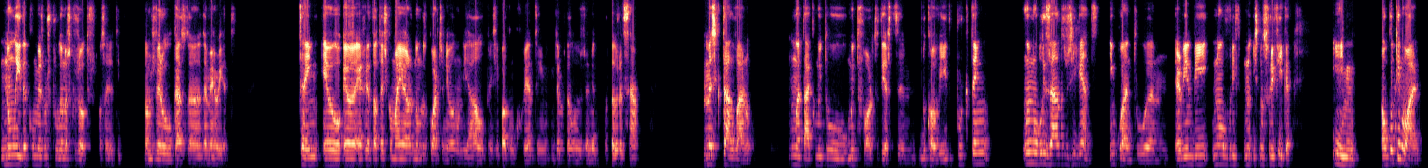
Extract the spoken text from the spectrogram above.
Não lida com os mesmos problemas que os outros. Ou seja, tipo, vamos ver o caso da, da Marriott tem, é, é, é, a rede de hotéis com maior número de quartos a nível mundial, o principal concorrente em, em termos de alojamento de curta duração, mas que está a levar um, ataque muito, muito forte deste, do Covid, porque tem um imobilizado gigante, enquanto um, Airbnb não isto não se verifica. E ao continuar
